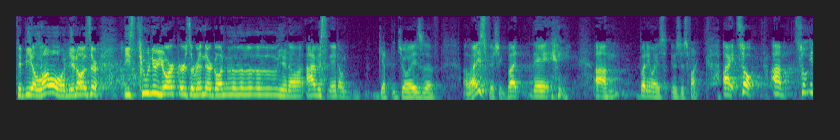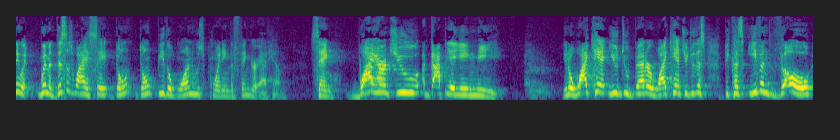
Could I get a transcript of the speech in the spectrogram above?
to be alone. You know, is there, these two New Yorkers are in there going, you know, obviously they don't get the joys of, of ice fishing, but they, um, but anyways, it was just funny. All right, so um, so anyway, women, this is why I say don't don't be the one who's pointing the finger at him, saying, "Why aren't you agapeing me? You know, why can't you do better? Why can't you do this?" Because even though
